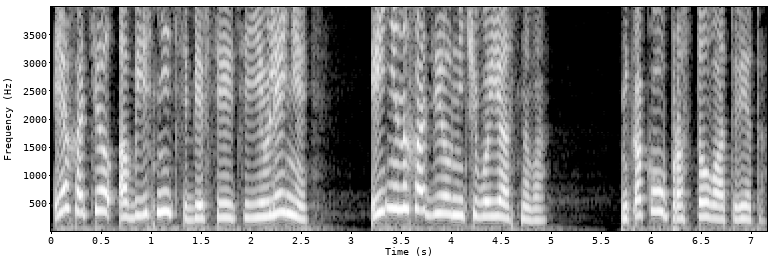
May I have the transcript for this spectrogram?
Я хотел объяснить себе все эти явления и не находил ничего ясного, никакого простого ответа.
